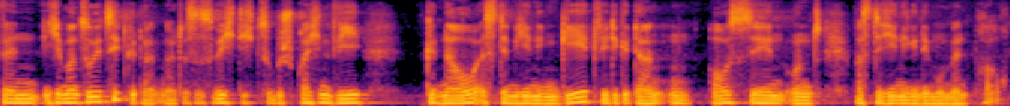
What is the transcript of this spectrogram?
wenn jemand Suizidgedanken hat. Es ist wichtig zu besprechen, wie genau es demjenigen geht, wie die Gedanken aussehen und was derjenige in dem Moment braucht.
